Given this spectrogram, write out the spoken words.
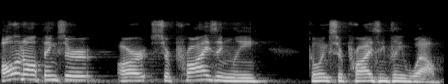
all in all, things are are surprisingly going surprisingly well.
